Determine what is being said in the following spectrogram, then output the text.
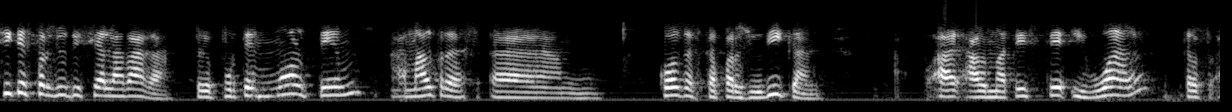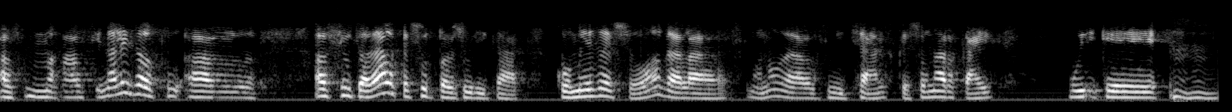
sí que és perjudicial la vaga, però portem molt temps amb altres eh, coses que perjudiquen al mateix temps igual, que al, al, al final és el, el, el ciutadà el que surt perjudicat, com és això de les, bueno, dels mitjans, que són arcaics. Vull dir que mm -hmm.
